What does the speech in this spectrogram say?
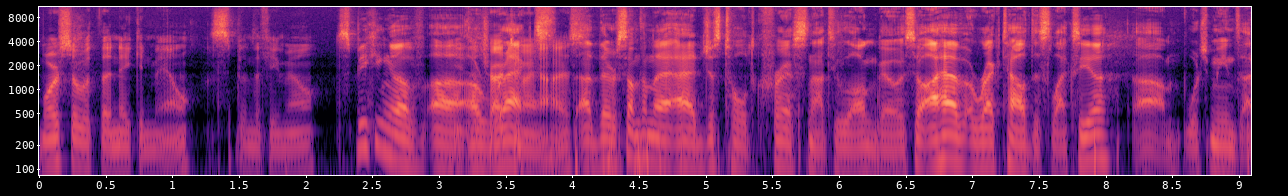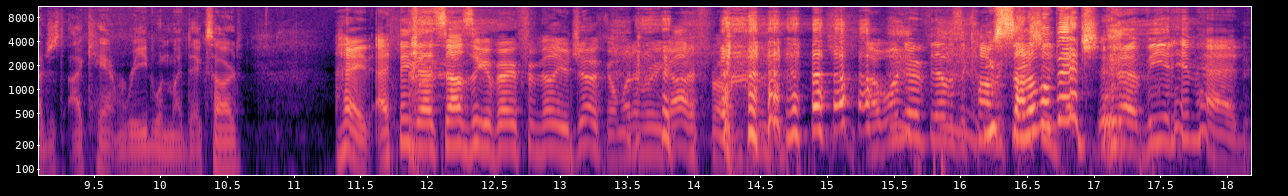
more so with the naked male than the female. Speaking of uh, He's erect, uh, there was something that I had just told Chris not too long ago. So I have erectile dyslexia, um, which means I just I can't read when my dick's hard. Hey, I think that sounds like a very familiar joke. I wonder where he got it from. I wonder if that was a conversation You son of a bitch! that me and him had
